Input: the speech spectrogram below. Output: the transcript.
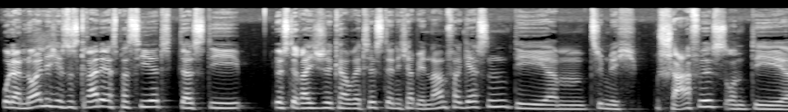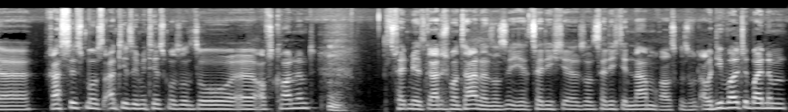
Oder neulich ist es gerade erst passiert, dass die österreichische Kabarettistin, ich habe ihren Namen vergessen, die ähm, ziemlich scharf ist und die äh, Rassismus, Antisemitismus und so äh, aufs Korn nimmt. Mhm. Das fällt mir jetzt gerade spontan, also sonst, jetzt hätte ich, äh, sonst hätte ich den Namen rausgesucht. Aber die wollte bei einem,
